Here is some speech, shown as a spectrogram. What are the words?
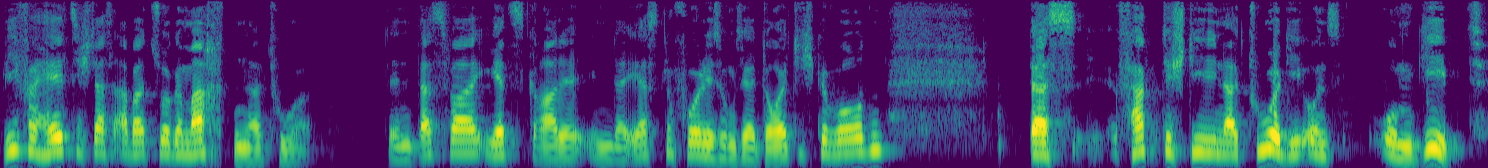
Wie verhält sich das aber zur gemachten Natur? Denn das war jetzt gerade in der ersten Vorlesung sehr deutlich geworden dass faktisch die Natur, die uns umgibt,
